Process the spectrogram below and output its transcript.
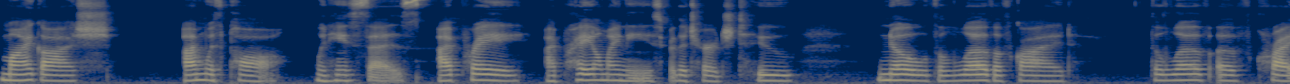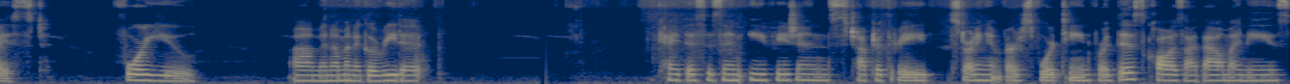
my gosh, I'm with Paul when he says, I pray, I pray on my knees for the church to know the love of God, the love of Christ for you. Um, and I'm going to go read it. Okay, this is in Ephesians chapter 3, starting at verse 14. For this cause I bow my knees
